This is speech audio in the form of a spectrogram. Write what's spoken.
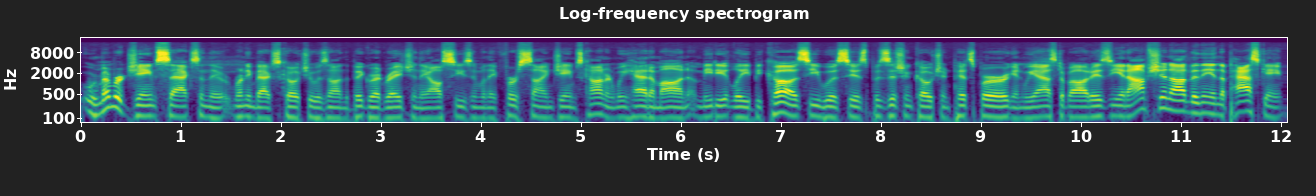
remember James Saxon, the running backs coach who was on the Big Red Rage in the offseason when they first signed James Conner, and we had him on immediately because he was his position coach in Pittsburgh, and we asked about is he an option out of the, in the pass game,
